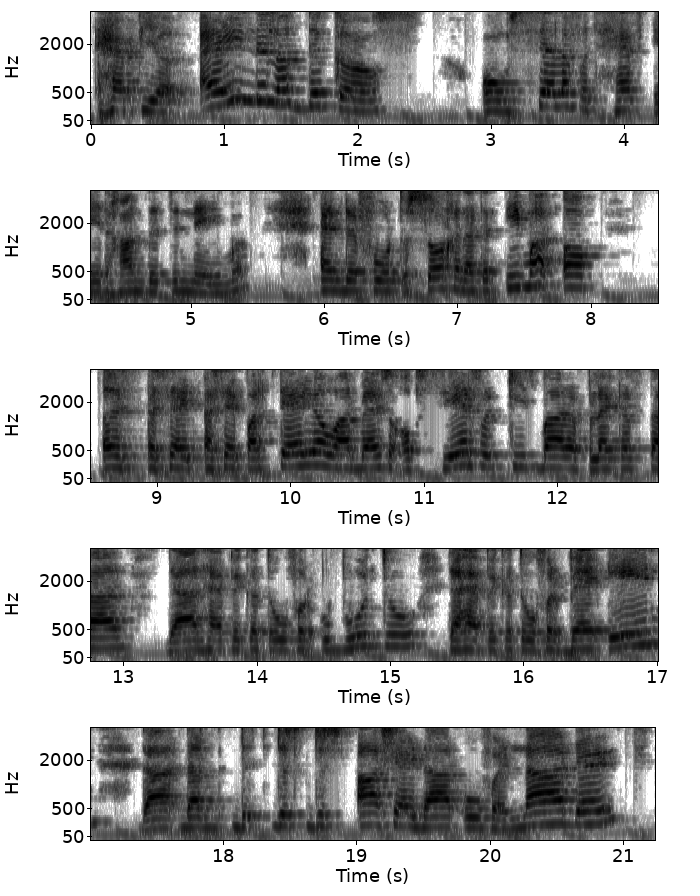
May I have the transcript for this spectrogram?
heb je eindelijk de kans om zelf het hef in handen te nemen en ervoor te zorgen dat er iemand op. Er zijn, partijen waarbij ze op zeer verkiesbare plekken staan. Dan heb ik het over Ubuntu, dan heb ik het over bijeen. Dan, dan, dus, dus als jij daarover nadenkt,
